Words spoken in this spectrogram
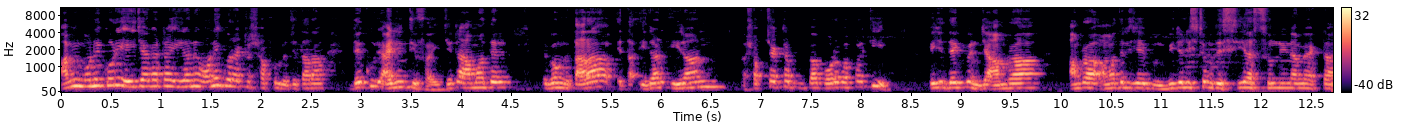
আমি মনে করি এই জায়গাটা ইরানে অনেক বড় একটা সাফল্য যে তারা দেখুন আইডেন্টিফাই যেটা আমাদের এবং তারা ইরান ইরান সবচেয়ে একটা বড় ব্যাপার কি? এই যে দেখবেন যে আমরা আমরা আমাদের যে মিডল ইস্টের মধ্যে সিয়া সুন্নি নামে একটা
